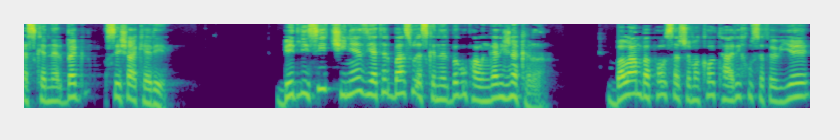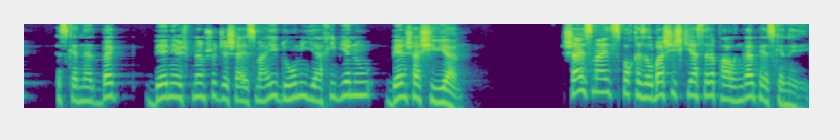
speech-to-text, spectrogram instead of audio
ئەسکەنەربەگ سێشاکەرێ بێدلیسی چینێ زیاتر باس و ئەسکەنەربەگ و پاڵنگانیش نەکردن بەڵام بەپەو سەرچەمەکە و تاریخ و سەفەویە ئەسکەنەربەگ بێنێوش بنەم شو جەشا ئیسماعیلی دووەمی یاخی بێن و بێنشا شیویان شای ئیسماعیل سپۆ قزلباشیش کیا سەرە پاڵنگان پێ ئەسکەنەری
